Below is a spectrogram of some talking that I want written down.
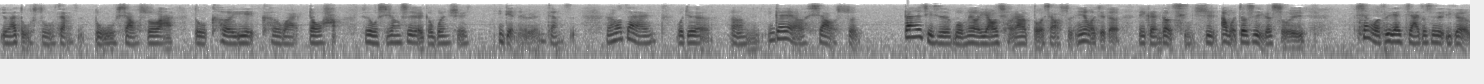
有在读书这样子，读小说啊，读课业课外都好，就是我希望是有一个文学一点的人这样子。然后再来，我觉得嗯，应该也要孝顺。但是其实我没有要求要多孝顺，因为我觉得每个人都有情绪。那我就是一个属于像我自己在家就是一个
